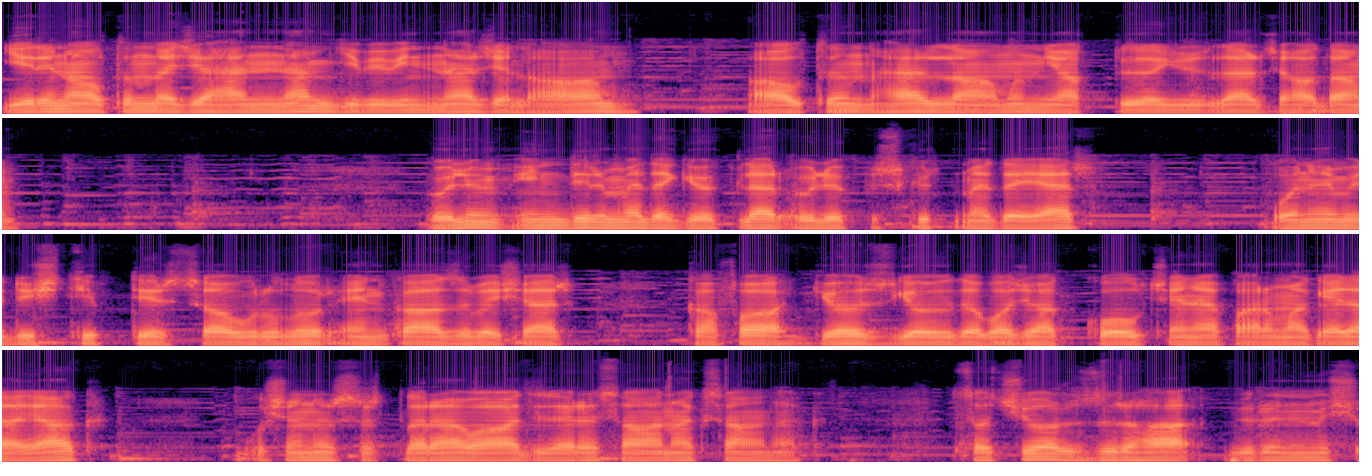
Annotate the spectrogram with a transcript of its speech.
Yerin altında cehennem gibi binlerce lağım, altın her lağımın yaktığı yüzlerce adam.'' Ölüm indirme de gökler ölüp püskürtme de yer. O ne müdhiş tiptir savrulur enkazı beşer. Kafa, göz, gövde, bacak, kol, çene, parmak, el, ayak. Boşanır sırtlara, vadilere sağanak sağanak. Saçıyor zırha bürünmüş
